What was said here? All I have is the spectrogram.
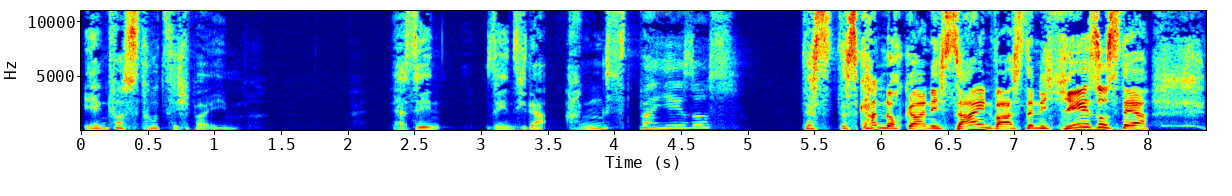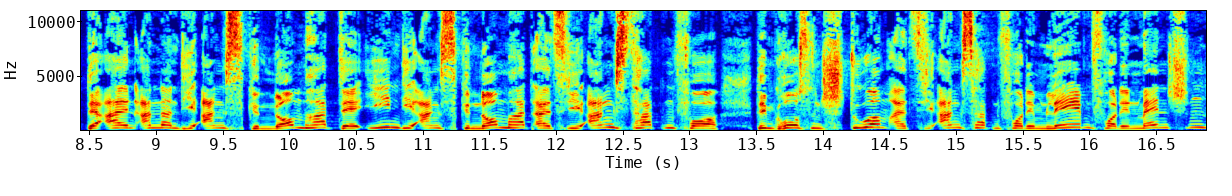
irgendwas tut sich bei ihm. Ja, sehen, sehen Sie da Angst bei Jesus? Das, das kann doch gar nicht sein. War es denn nicht Jesus, der, der allen anderen die Angst genommen hat, der ihnen die Angst genommen hat, als sie Angst hatten vor dem großen Sturm, als sie Angst hatten vor dem Leben, vor den Menschen,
